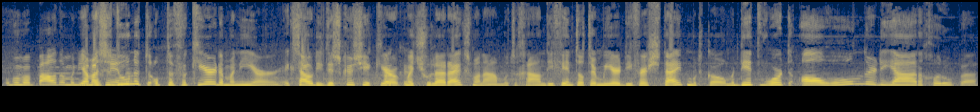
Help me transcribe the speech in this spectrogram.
op een bepaalde manier. Ja, maar beginnen. ze doen het op de verkeerde manier. Ik zou die discussie een keer okay. ook met Jula Rijksman aan moeten gaan. Die vindt dat er meer diversiteit moet komen. Dit wordt al honderden jaren geroepen.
